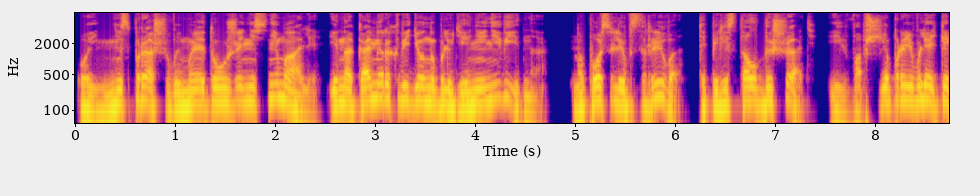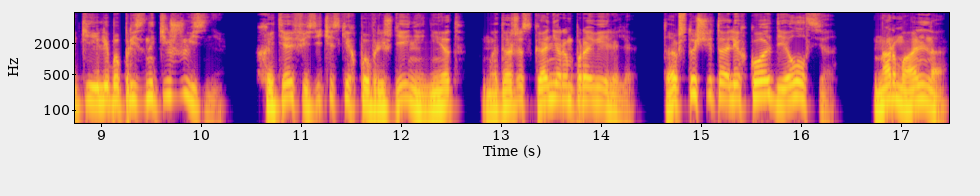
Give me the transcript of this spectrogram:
«Ой, не спрашивай, мы это уже не снимали, и на камерах видеонаблюдения не видно. Но после взрыва ты перестал дышать и вообще проявлять какие-либо признаки жизни. Хотя физических повреждений нет, мы даже сканером проверили. Так что, считай, легко отделался. Нормально.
